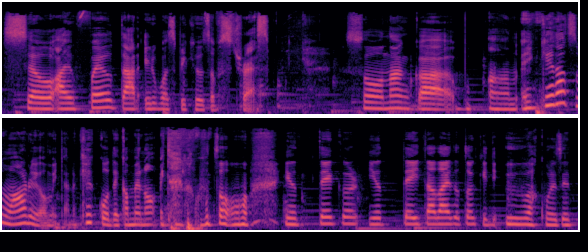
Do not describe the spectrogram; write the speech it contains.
So I felt that it was because of stress. そうなんかあの円形脱毛あるよみたいな結構デカめのみたいなことを言ってく言っていただいた時にうわこれ絶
